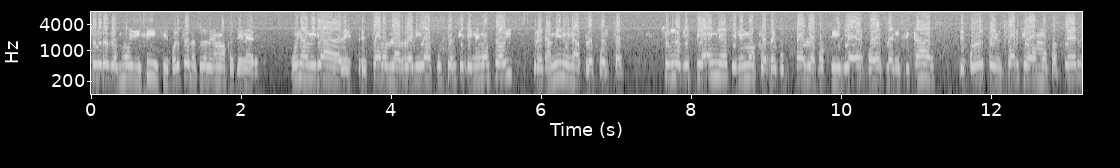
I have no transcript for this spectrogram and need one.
Yo creo que es muy difícil, por eso nosotros tenemos que tener una mirada de expresar la realidad social que tenemos hoy, pero también una propuesta. Yo creo que este año tenemos que recuperar la posibilidad de poder planificar, de poder pensar qué vamos a hacer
